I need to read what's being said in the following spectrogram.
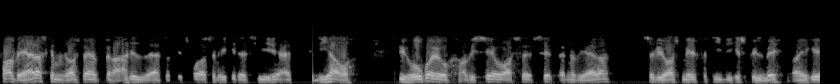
for at være der, skal man også være berettiget. Altså, det tror jeg også er vigtigt at sige her, at vi har jo, vi håber jo, og vi ser jo også selv, at når vi er der, så er vi også med, fordi vi kan spille med, og ikke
